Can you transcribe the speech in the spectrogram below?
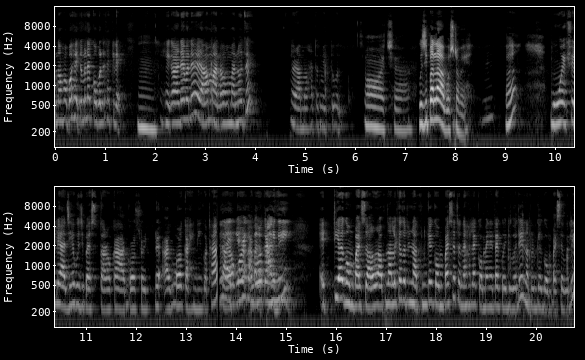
নহব সেইটো মানে কবলৈ থাকিলে। সেইকাৰণে মানে ৰাম মানুহ মানুহ যে ৰামৰ হাতত মৃত্যু হ'ল। অ আচ্ছা। বুজি পালা বৈষ্ণৱে? হা? মই একচুৱেলি আজিহে বুজি পাইছো তাৰকা আগৰ চৰিত্ৰ আগৰ কাহিনীৰ কথা। আগৰ কাহিনী এতিয়া গম পাইছো। আৰু আপোনালোকে যদি নতুনকে গম পাইছে তেনেহলে কমেণ্ট এটা কৰি দিব দেই নতুনকে গম পাইছে বুলি।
